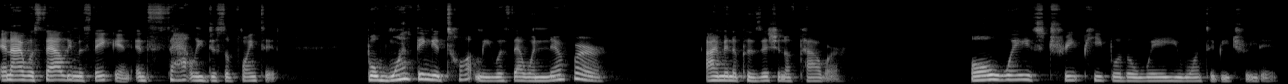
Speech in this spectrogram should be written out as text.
And I was sadly mistaken and sadly disappointed. But one thing it taught me was that whenever I'm in a position of power, always treat people the way you want to be treated.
